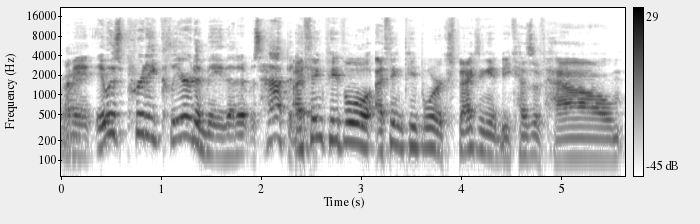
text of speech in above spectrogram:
I mean, it was pretty clear to me that it was happening. I think people I think people were expecting it because of how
